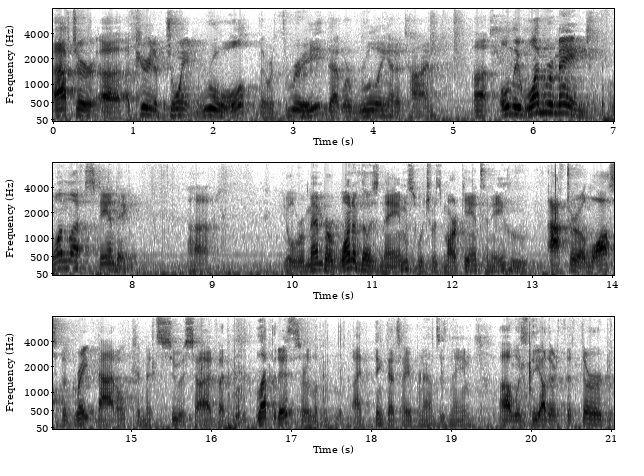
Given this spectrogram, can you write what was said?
After uh, a period of joint rule, there were three that were ruling at a time, uh, only one remained, one left standing. Uh, You'll remember one of those names, which was Mark Antony, who, after a loss of a great battle, commits suicide. But Lepidus, or I think that's how you pronounce his name, uh, was the other, the third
